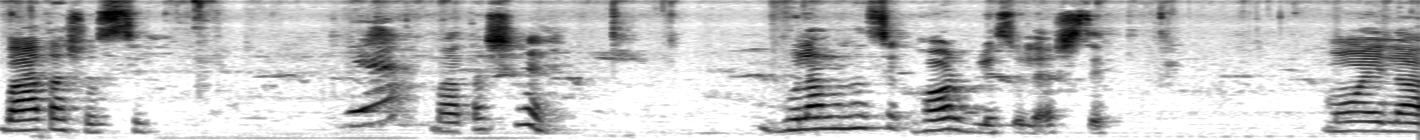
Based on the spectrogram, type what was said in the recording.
বাতাস হচ্ছে। বাতাসে? ভোলা মনে হচ্ছে ঘর ভুলে চলে আসছে। ময়লা।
